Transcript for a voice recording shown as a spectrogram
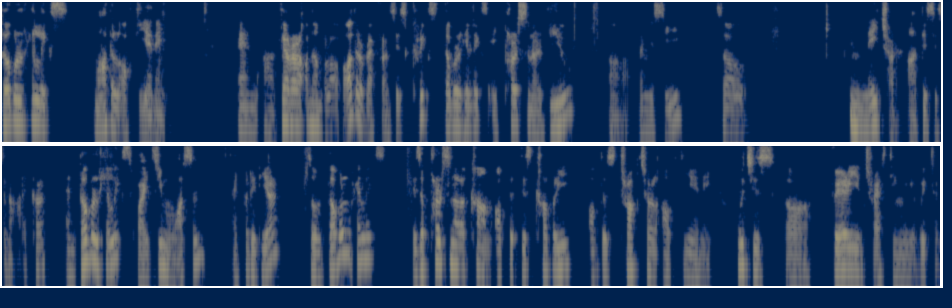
double helix model of DNA. And uh, there are a number of other references. Crick's double helix, a personal view. Uh, let me see. So in Nature, uh, this is an article. And double helix by Jim Watson. I put it here. So double helix is a personal account of the discovery of the structure of DNA, which is uh, very interestingly written.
